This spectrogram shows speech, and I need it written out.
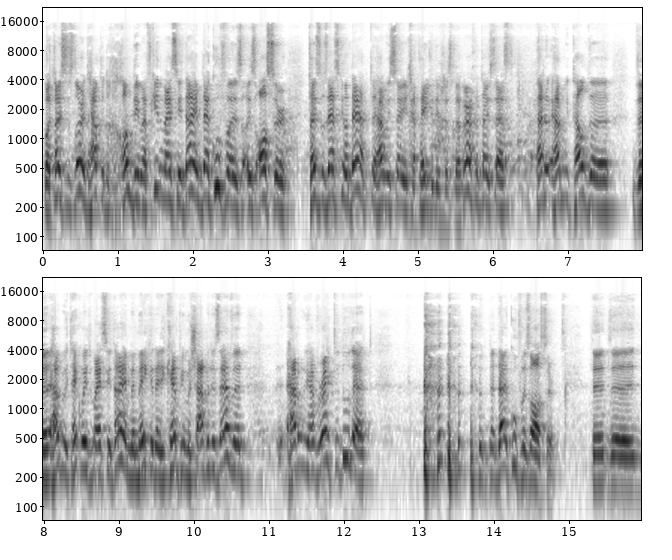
but Taisus learned, how could the Chacham be mafkid Maisi Daim? That Gufa is, is also, Taisus was asking on that, how do we say, Chatei Kedish Esklaver? Taisus asked, how do, how do we tell the, the, how do we take away the Maisi Daim and make it that he can't be Meshabit as Evid? How do we have right to do that? that, that Gufa is also. The, the,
